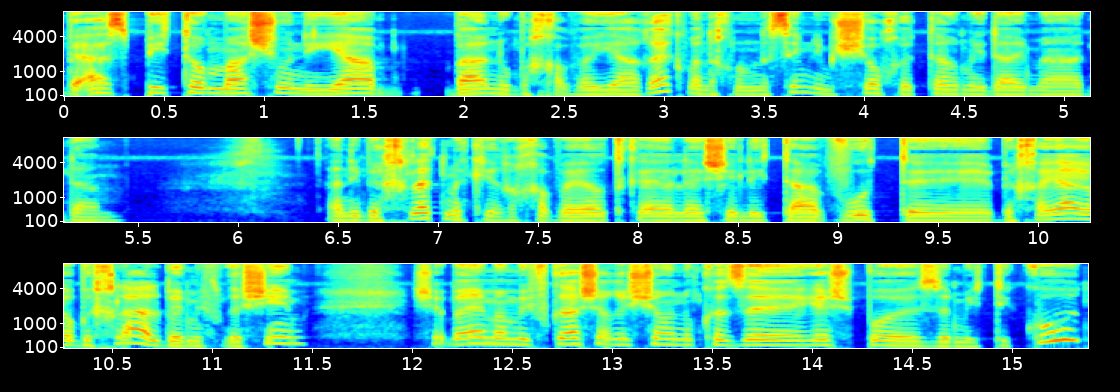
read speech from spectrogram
ואז פתאום משהו נהיה בנו בחוויה ריק, ואנחנו מנסים למשוך יותר מדי מהאדם. אני בהחלט מכירה חוויות כאלה של התאהבות uh, בחיי, או בכלל במפגשים, שבהם המפגש הראשון הוא כזה, יש בו איזה מתיקות,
